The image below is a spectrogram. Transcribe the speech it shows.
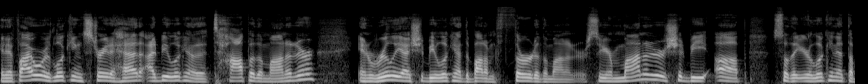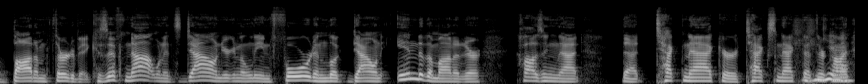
and if I were looking straight ahead, I'd be looking at the top of the monitor, and really I should be looking at the bottom third of the monitor. So your monitor should be up so that you're looking at the bottom third of it. Because if not, when it's down, you're going to lean forward and look down into the monitor, causing that that tech neck or text neck that they're Yeah. calling.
